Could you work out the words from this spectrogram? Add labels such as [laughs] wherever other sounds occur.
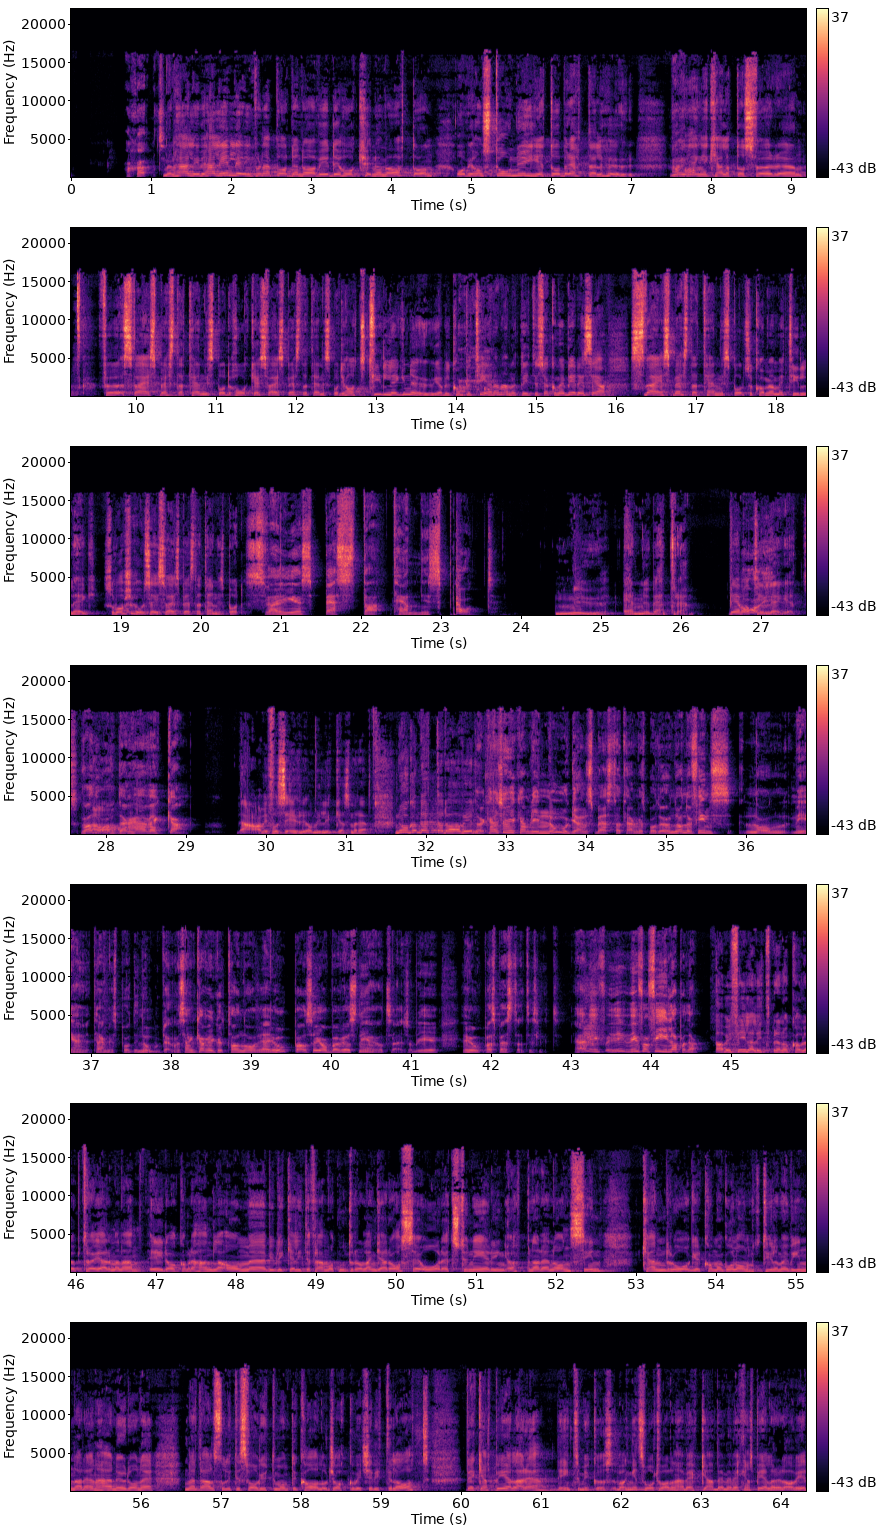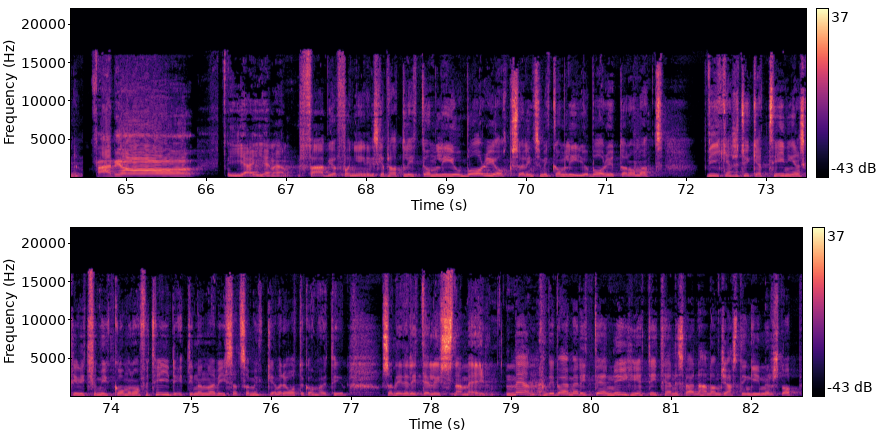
Vad skönt. Men härlig, härlig inledning på den här podden David. Det är Hockey nummer 18. Och vi har en stor nyhet att berätta, eller hur? Vi har ju länge kallat oss för, eh, för Sveriges bästa tennispodd. Hockey är Sveriges bästa tennispodd. Jag har ett tillägg nu. Jag vill komplettera namnet lite. Så jag kommer be dig säga Sveriges bästa tennispodd. Så kommer jag med ett tillägg. Så varsågod, säg Sveriges bästa tennispodd. Sveriges bästa tennispodd. Nu ännu bättre. Det var Oj. tillägget. Vadå, Ja. den här veckan? Ja, vi får se om vi lyckas med det. Nog om detta David. Då kanske vi kan bli Nordens bästa tennispodd. Undrar om det finns någon mer tennispodd i Norden. Och sen kan vi ta norra Europa och så jobbar vi oss neråt så här. Så blir Europas bästa till slut. Ja, vi, får, vi, vi får fila på det. Ja, vi filar lite på den och kavlar upp tröjärmarna. Idag kommer det handla om, eh, vi blickar lite framåt mot Roland Garros. Är årets turnering öppnare än någonsin? Kan Roger komma gå långt och till och med vinna den här nu då när Nadal står lite svag ute i Monte Carlo och Djokovic är lite lat? Veckans spelare, det är inte så mycket, det var inget svårt val den här veckan. Vem är veckans spelare David? Fabio! Jajamän, Fabio Fognini. Vi ska prata lite om Leo Borg också. Eller inte så mycket om Leo Borg utan om att vi kanske tycker att tidningen har skrivit för mycket om honom för tidigt innan den har visat så mycket. Men det återkommer vi till. Så blir det lite lyssna-mail. Men vi börjar med lite nyheter i tennisvärlden. Det handlar om Justin Gimmelstopp.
